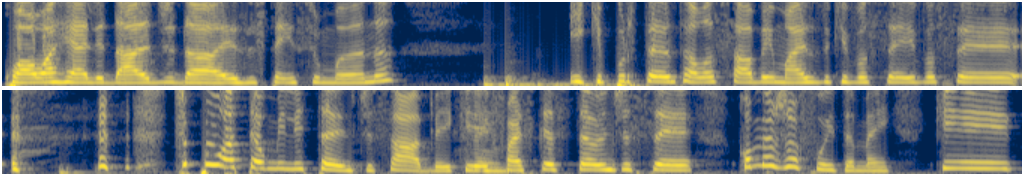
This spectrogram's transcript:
qual a realidade da existência humana e que, portanto, elas sabem mais do que você e você. tipo o ateu militante, sabe? Que Sim. faz questão de ser. Como eu já fui também. Que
